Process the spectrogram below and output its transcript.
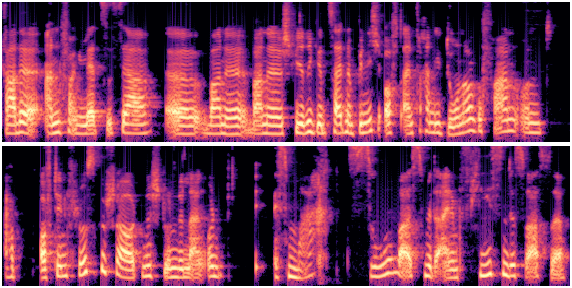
gerade Anfang letztes Jahr, äh, war, eine, war eine schwierige Zeit. Da bin ich oft einfach an die Donau gefahren und habe auf den Fluss geschaut, eine Stunde lang. Und es macht sowas mit einem fließendes Wasser.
